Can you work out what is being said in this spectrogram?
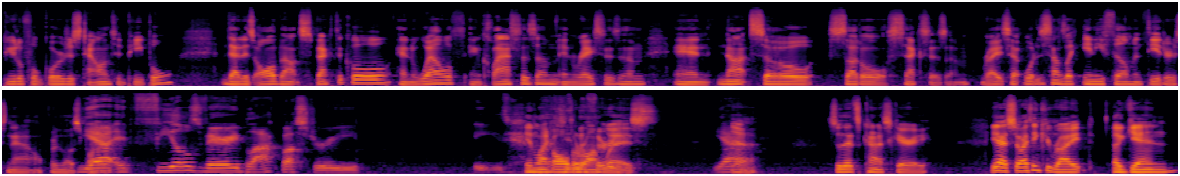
beautiful, gorgeous, talented people. That is all about spectacle and wealth and classism and racism and not so subtle sexism, right? So what it sounds like any film in theaters now, for the most part. Yeah, it feels very blockbustery. In, like, all the wrong ways. Yeah. Yeah. So that's kind of scary. Yeah, so I think you're right. Again,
